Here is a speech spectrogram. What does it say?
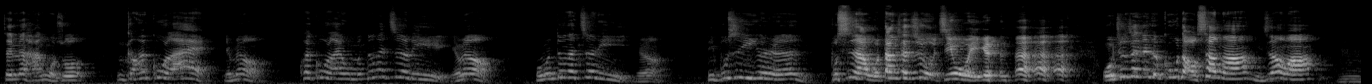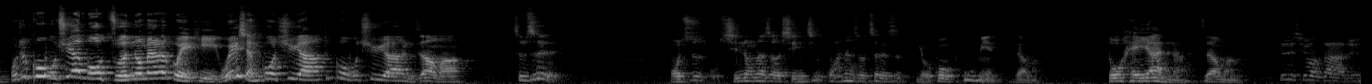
在那边喊我说：“你赶快过来，有没有？快过来，我们都在这里，有没有？我们都在这里，有没有？你不是一个人，不是啊，我当下就只有我一个人，我就在那个孤岛上啊，你知道吗？我就过不去啊，我准都没有那鬼气，我也想过去啊，就过不去啊，你知道吗？是不是？我是形容那时候心境，哇，那时候真的是有过负面，你知道吗？多黑暗呐、啊，知道吗？就是希望大家就是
